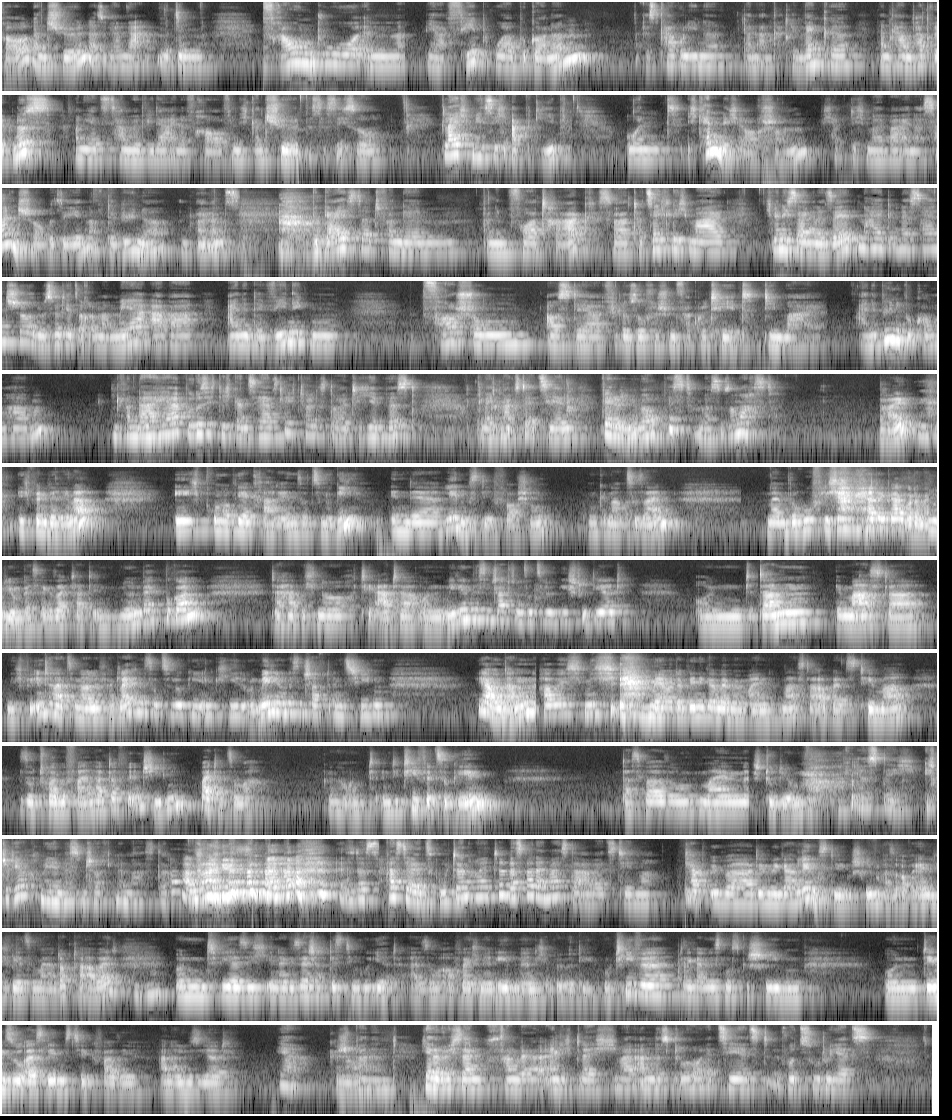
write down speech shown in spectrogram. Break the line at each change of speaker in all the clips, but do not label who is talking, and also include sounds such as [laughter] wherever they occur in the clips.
Frau, ganz schön. Also wir haben ja mit dem Frauenduo im ja, Februar begonnen. Ist Caroline, dann Ann-Kathrin Wenke, dann kam Patrick Nüss und jetzt haben wir wieder eine Frau. Finde ich ganz schön, dass es sich so gleichmäßig abgibt. Und ich kenne dich auch schon. Ich habe dich mal bei einer Science Show gesehen auf der Bühne und war ganz begeistert von dem, von dem Vortrag. Es war tatsächlich mal, ich will nicht sagen eine Seltenheit in der Science Show, und es wird jetzt auch immer mehr, aber eine der wenigen Forschungen aus der philosophischen Fakultät, die mal eine Bühne bekommen haben. Und von daher begrüße ich dich ganz herzlich. Toll, dass du heute hier bist. Vielleicht magst du erzählen, wer du denn überhaupt bist und was du so machst.
Hi, ich bin Verena. Ich promoviere gerade in Soziologie in der Lebensstilforschung, um genau zu sein. Mein beruflicher [laughs] Werdegang oder mein Studium besser gesagt hat in Nürnberg begonnen. Da habe ich noch Theater- und Medienwissenschaft und Soziologie studiert und dann im Master mich für internationale Vergleichssoziologie in Kiel und Medienwissenschaft entschieden. Ja, und dann habe ich mich [laughs] mehr oder weniger, wenn mir mein Masterarbeitsthema so toll gefallen hat, dafür entschieden, weiterzumachen. Genau, und in die Tiefe zu gehen. Das war so mein Studium.
Lustig. Ich studiere auch Medienwissenschaften im Master.
Ah, nice. [laughs]
also das passt ja ganz gut dann heute. Was war dein Masterarbeitsthema?
Ich habe über den veganen Lebensstil geschrieben, also auch ähnlich wie jetzt in meiner Doktorarbeit, mhm. und wie er sich in der Gesellschaft distinguiert, also auf welchen Ebenen. Ich habe über die Motive des Veganismus geschrieben, und den so als Lebensstil quasi analysiert.
Ja, genau. spannend. Ja, da würde ich sagen, fangen wir eigentlich gleich mal an, dass du erzählst, wozu du jetzt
